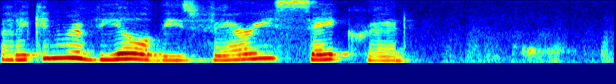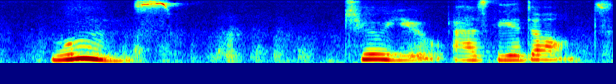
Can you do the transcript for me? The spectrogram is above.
that it can reveal these very sacred wounds to you as the adult.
